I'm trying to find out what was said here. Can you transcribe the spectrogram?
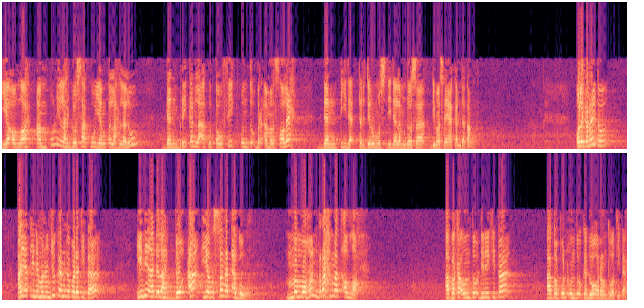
Ya Allah, ampunilah dosaku yang telah lalu, dan berikanlah aku taufik untuk beramal soleh, dan tidak terjerumus di dalam dosa di masa yang akan datang. Oleh karena itu, ayat ini menunjukkan kepada kita, ini adalah doa yang sangat agung. Memohon rahmat Allah. Apakah untuk diri kita, ataupun untuk kedua orang tua kita.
